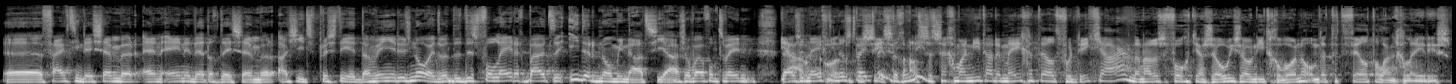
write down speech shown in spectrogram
uh, 15 december en 31 december, als je iets presteert, dan win je dus nooit. Want het is volledig buiten ieder nominatiejaar, zowel van 2019 ja, als 2020. Als ze zeg maar niet hadden meegeteld voor dit jaar, dan hadden ze volgend jaar sowieso niet gewonnen, omdat het veel te lang geleden is.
